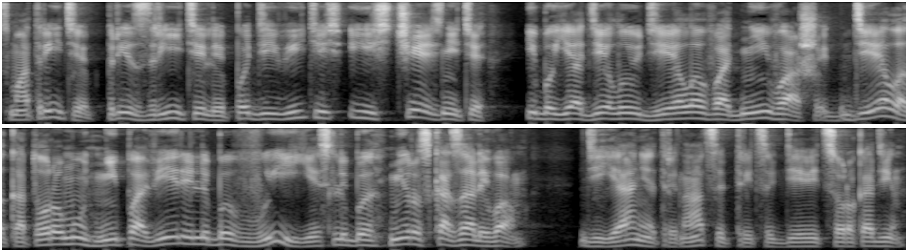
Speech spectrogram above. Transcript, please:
Смотрите, презрители, подивитесь и исчезните, ибо я делаю дело в одни ваши, дело, которому не поверили бы вы, если бы не рассказали вам». Деяние 13, 39, 41.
